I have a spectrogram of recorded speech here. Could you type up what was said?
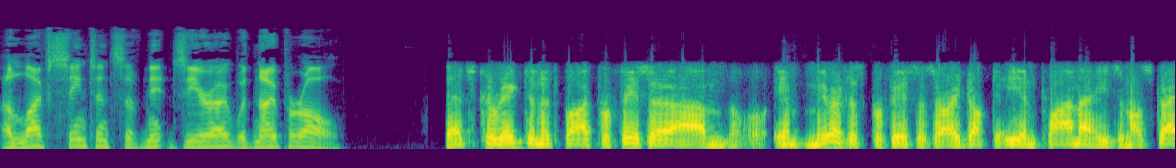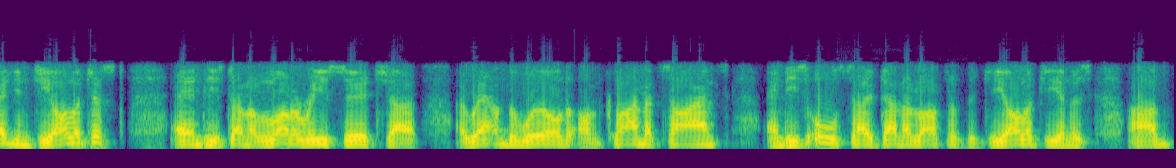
A life sentence of net zero with no parole. That's correct, and it's by Professor um, Emeritus Professor, sorry, Dr. Ian Plimer. He's an Australian geologist, and he's done a lot of research uh, around the world on climate science, and he's also done a lot of the geology and is um,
